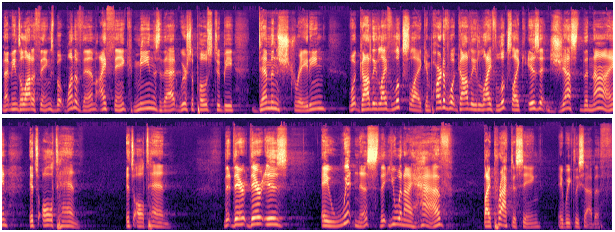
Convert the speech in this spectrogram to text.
And that means a lot of things, but one of them, I think, means that we're supposed to be demonstrating what godly life looks like. And part of what godly life looks like isn't just the nine, it's all 10. It's all 10. There, there is a witness that you and I have by practicing a weekly Sabbath.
